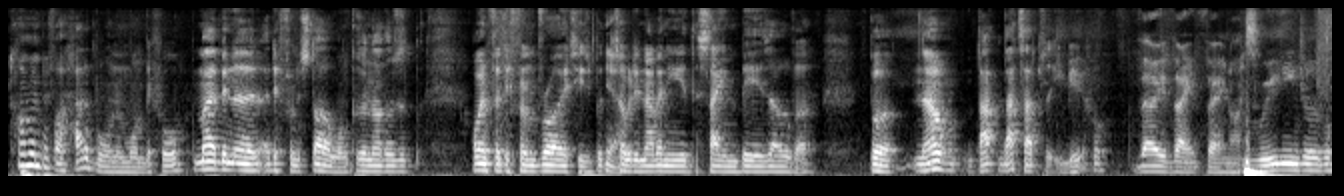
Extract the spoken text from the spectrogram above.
can't remember if I had a Bornem one before. It may have been a, a different style one because I know there was a, I went for different varieties, but Yeah. so we didn't have any of the same beers over. But no, that that's absolutely beautiful. Very, very, very nice. Really enjoyable.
